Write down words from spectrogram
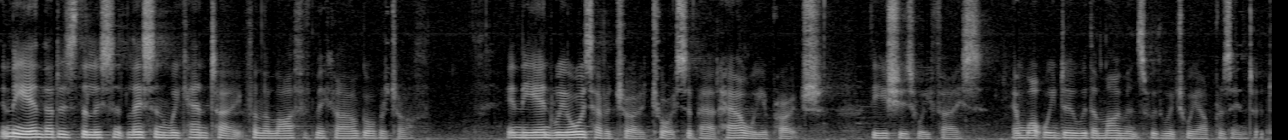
In the end, that is the lesson we can take from the life of Mikhail Gorbachev. In the end, we always have a cho choice about how we approach the issues we face and what we do with the moments with which we are presented.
